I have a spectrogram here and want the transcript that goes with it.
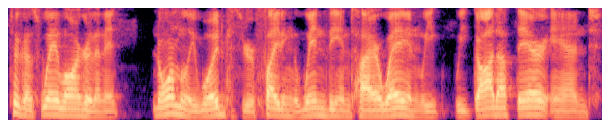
took us way longer than it normally would because we were fighting the wind the entire way and we we got up there and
